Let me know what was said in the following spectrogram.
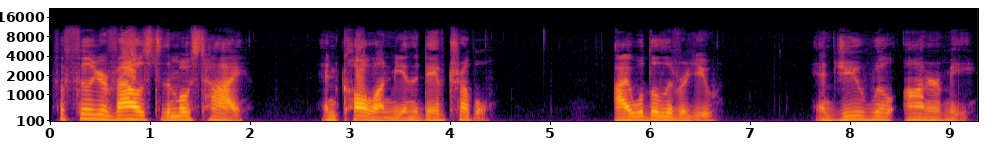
fulfill your vows to the Most High, and call on me in the day of trouble. I will deliver you, and you will honor me.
